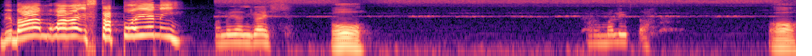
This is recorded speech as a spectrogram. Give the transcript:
Di ba? Mukha nga estatwa yan eh. Ano yan guys? Oh. Parang malit ah. Oh.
